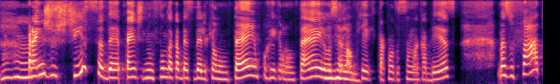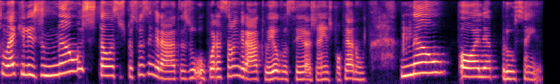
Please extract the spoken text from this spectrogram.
Uhum. para a injustiça, de repente, no fundo da cabeça dele que eu não tenho, por que, que eu não tenho, ou sei lá o que está acontecendo na cabeça. Mas o fato é que eles não estão, essas pessoas ingratas, o, o coração ingrato, eu, você, a gente, qualquer um, não olha para o Senhor.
